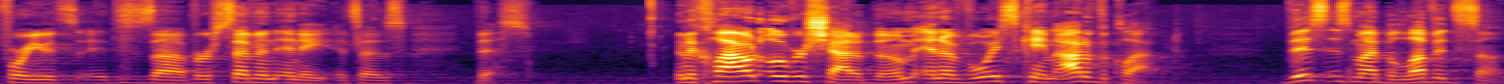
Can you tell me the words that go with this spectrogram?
for you. It's, this is uh, verse 7 and 8. It says this And a cloud overshadowed them, and a voice came out of the cloud This is my beloved Son.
